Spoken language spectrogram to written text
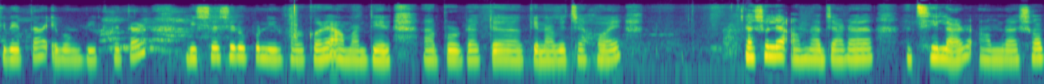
ক্রেতা এবং বিক্রেতার বিশ্বাসের উপর নির্ভর করে আমাদের প্রোডাক্ট কেনাবেচা হয়। আসলে আমরা যারা সেলার আমরা সব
